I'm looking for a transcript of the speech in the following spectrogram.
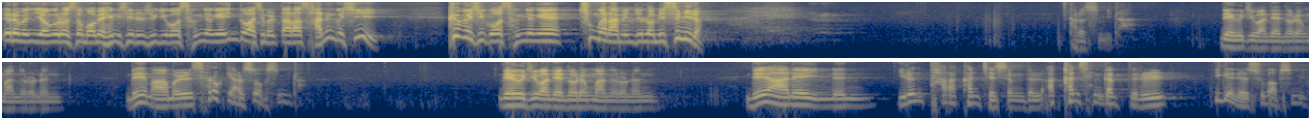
여러분 영으로서 몸의 행실을 죽이고 성령의 인도하심을 따라 사는 것이 그것이 고 성령의 충만함인 줄로 믿습니다. 그렇습니다. 내 의지와 내 노력만으로는 내 마음을 새롭게 할 수 없습니다. 내 의지와 내 노력만으로는 내 안에 있는 이런 타락한 재성들, 악한 생각들을 이겨낼 수가 없습니다.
